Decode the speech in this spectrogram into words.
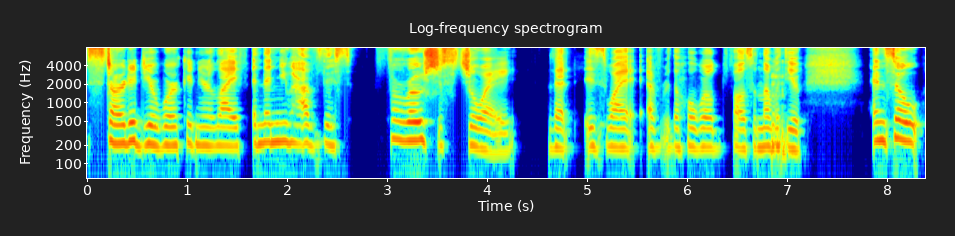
started your work in your life. And then you have this ferocious joy that is why ever the whole world falls in love with you. And so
